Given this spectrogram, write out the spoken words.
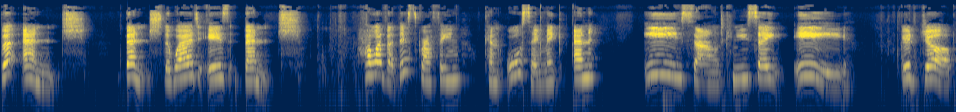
bench. Bench, the word is bench. However, this grapheme can also make an E sound. Can you say E? Good job.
